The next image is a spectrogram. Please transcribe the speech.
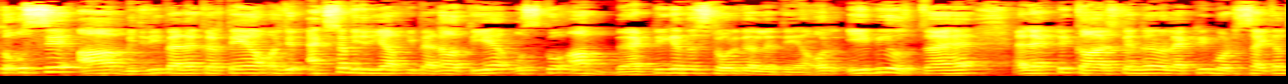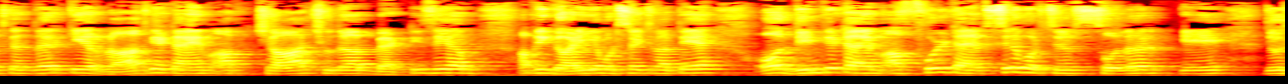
तो उससे आप बिजली पैदा करते हैं, और जो एक्स्ट्रा बिजली आपकी पैदा होती है, उसको आप बैटरी के अंदर स्टोर कर लेते हैं। और ये भी होता है इलेक्ट्रिक कार्स के अंदर इलेक्ट्रिक मोटरसाइकिल के अंदर, के रात के टाइम आप चार्ज शुदा बैटरी से आप अपनी गाड़ी या मोटरसाइकिल चलाते हैं, और दिन के टाइम आप फुल टाइम सिर्फ़ और सिर्फ़ सोलर के जो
